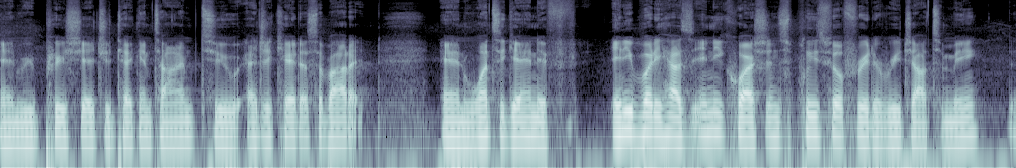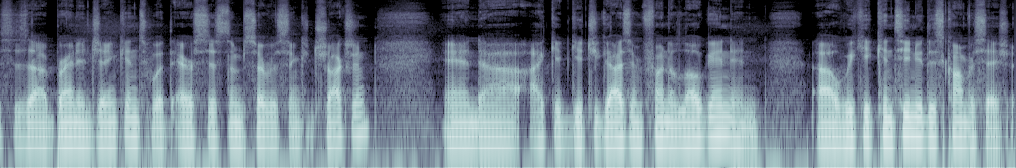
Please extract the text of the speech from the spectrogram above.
and we appreciate you taking time to educate us about it. And once again, if anybody has any questions, please feel free to reach out to me. This is uh, Brandon Jenkins with Air Systems Service and Construction. And uh, I could get you guys in front of Logan and uh, we could continue this conversation.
